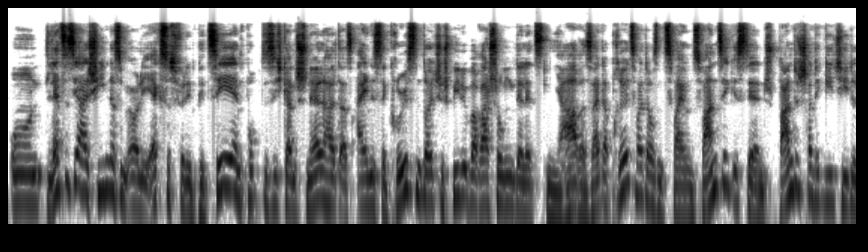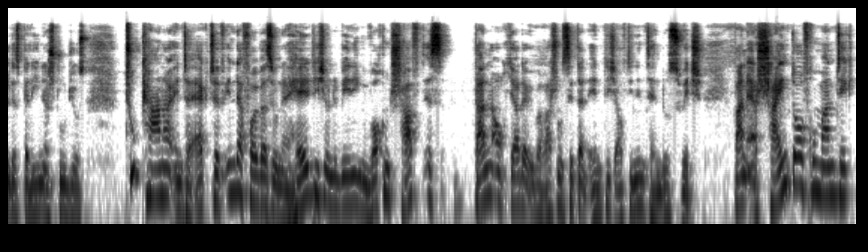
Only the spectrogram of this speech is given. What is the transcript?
Und letztes Jahr erschien das im Early Access für den PC, entpuppte sich ganz schnell halt als eines der größten deutschen Spielüberraschungen der letzten Jahre. Seit April 2022 ist der entspannte Strategietitel des Berliner Studios Tucana Interactive in der Vollversion erhältlich und in wenigen Wochen schafft es dann auch ja der Überraschungshit dann endlich auf die Nintendo Switch. Wann erscheint Dorfromantik?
